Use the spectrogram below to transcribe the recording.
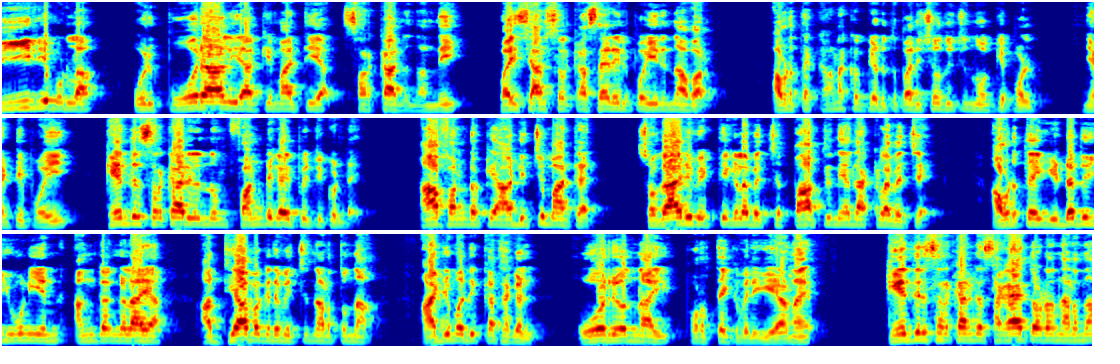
വീര്യമുള്ള ഒരു പോരാളിയാക്കി മാറ്റിയ സർക്കാരിന് നന്ദി. വൈസ് ചാൻസലർ കസേരയിൽ പോയിരുന്ന അവർ അവിടുത്തെ കണക്കൊക്കെ എടുത്ത് പരിശോധിച്ചു നോക്കിയപ്പോൾ ഞെട്ടിപ്പോയി. കേന്ദ്ര സർക്കാരിൽ നിന്നും ഫണ്ട് കൈപ്പറ്റിക്കൊണ്ട് ആ ഫണ്ടൊക്കെ അടിച്ചു മാറ്റാൻ സ്വകാര്യ വ്യക്തികളെ വെച്ച് പാർട്ടി നേതാക്കളെ വെച്ച് അവിടുത്തെ ഇടത് യൂണിയൻ അംഗങ്ങളായ അധ്യാപകരെ വെച്ച് നടത്തുന്ന അഴിമതി കഥകൾ ഓരോന്നായി പുറത്തേക്ക് വരികയാണ്. കേന്ദ്ര സർക്കാരിന്റെ സഹായത്തോടെ നടന്ന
